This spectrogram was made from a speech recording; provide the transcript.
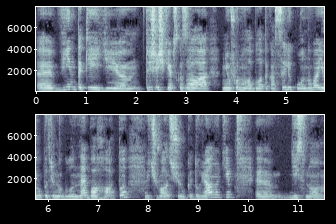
Е, Він такий е, трішечки, я б сказала, в нього формула була така силіконова, його потрібно було небагато. Відчувалося, що руки доглянуті. Е, Дійсно,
